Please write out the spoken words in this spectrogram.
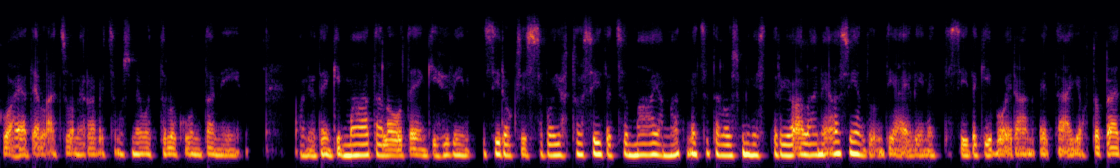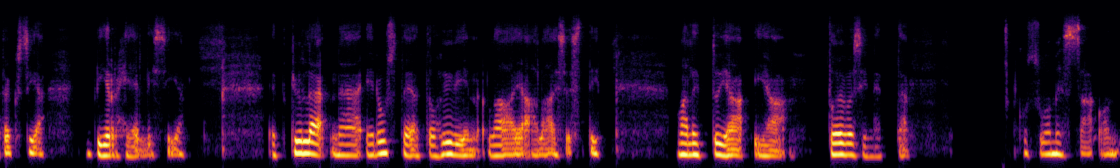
kun ajatellaan, että Suomen ravitsemusneuvottelukunta niin on jotenkin maatalouteenkin hyvin sidoksissa, voi johtua siitä, että se on maa- ja metsätalousministeriön alainen asiantuntijaelin, että siitäkin voidaan vetää johtopäätöksiä virheellisiä. Että kyllä nämä edustajat on hyvin laaja-alaisesti valittuja ja toivoisin, että kun Suomessa on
